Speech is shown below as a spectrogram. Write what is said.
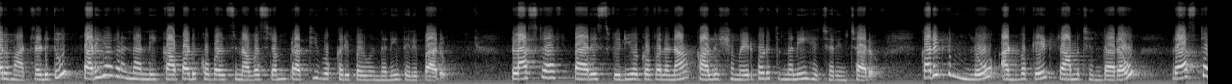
వారు మాట్లాడుతూ పర్యావరణాన్ని కాపాడుకోవాల్సిన అవసరం ప్రతి ఒక్కరిపై ఉందని తెలిపారు. ప్లాస్టర్ ఆఫ్ ప్యారిస్ వినియోగం వలన కాలుష్యం ఏర్పడుతుందని హెచ్చరించారు. కార్యక్రమంలో అడ్వకేట్ రామచంద్రారావు రాష్ట్ర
